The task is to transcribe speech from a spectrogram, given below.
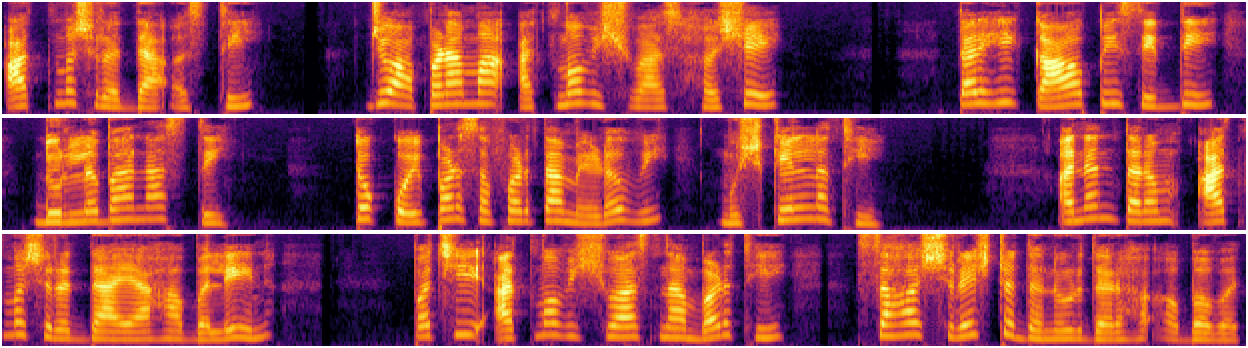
આત્મશ્રદ્ધા અસ્તિ. જો આપણામાં આત્મવિશ્વાસ હશે, તર્હિ કાપી સિદ્ધિ દુર્લભા નાસ્તિ. તો કોઈ પણ સફળતા મેળવવી મુશ્કેલ નથી. અનંતરમ આત્મશ્રદ્ધાયા બલેન, પછી આત્મવિશ્વાસના બળથી સહ શ્રેષ્ઠ ધનુર્ધર અભવત.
